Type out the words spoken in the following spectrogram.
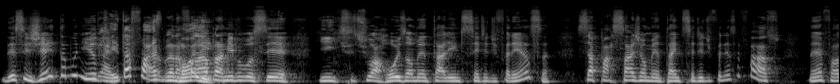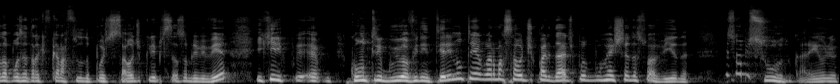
desse jeito tá bonito. Aí tá fácil. Agora, mole. falar pra mim, pra você, que se o arroz aumentar ali, a gente sente a diferença. Se a passagem aumentar, a gente sente a diferença, é fácil. Né? Falar do aposentado que fica na fila do posto de saúde porque ele precisa sobreviver e que eh, contribuiu a vida inteira e não tem agora uma saúde de qualidade pro, pro restante da sua vida. Isso é um absurdo, cara. E onde,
